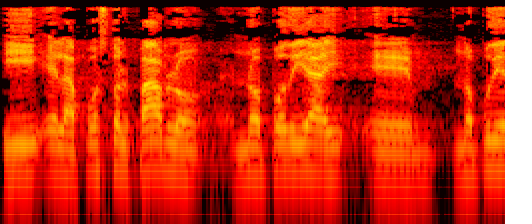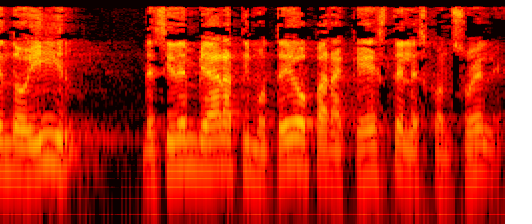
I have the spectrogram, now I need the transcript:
y el apóstol Pablo no podía, eh, no pudiendo ir, decide enviar a Timoteo para que éste les consuele.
